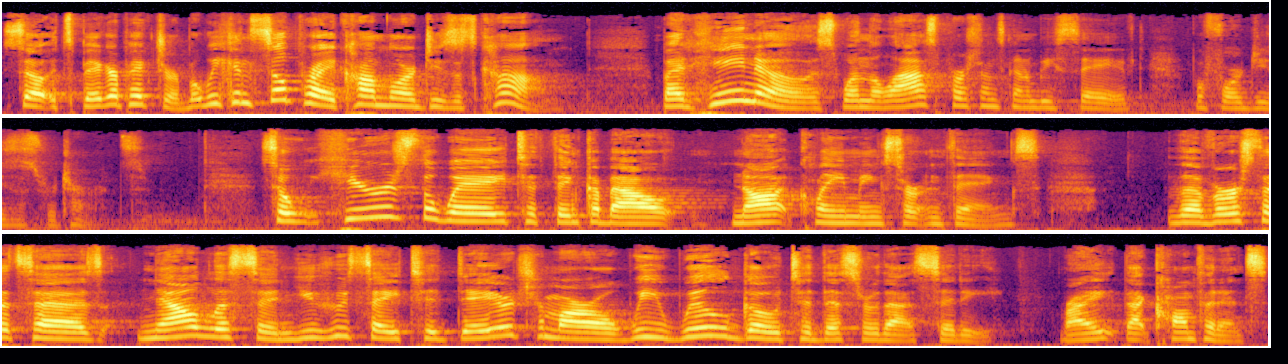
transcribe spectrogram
So it's bigger picture, but we can still pray, come, Lord Jesus, come. But he knows when the last person is going to be saved before Jesus returns. So here's the way to think about not claiming certain things the verse that says, Now listen, you who say, Today or tomorrow we will go to this or that city, right? That confidence.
